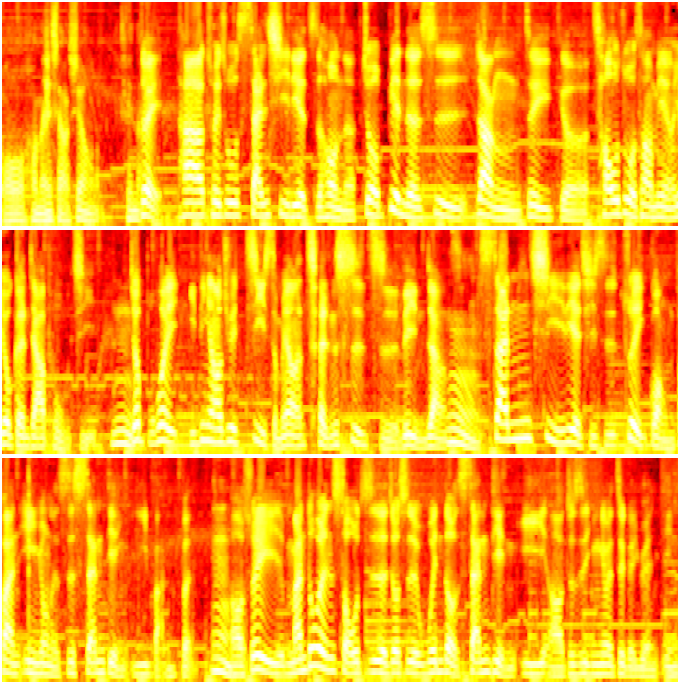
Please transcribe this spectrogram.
哦，好难想象哦。对，它推出三系列之后呢，就变得是让这个操作上面又更加普及，嗯，你就不会一定要去记什么样的程式指令这样子。嗯，三系列其实最广泛应用的是三点一版本，嗯，哦，所以蛮多人熟知的就是 Windows 三点一啊，就是因为这个原因。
